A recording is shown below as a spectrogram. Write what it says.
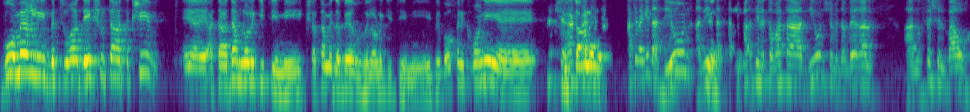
והוא אומר לי בצורה די פשוטה, תקשיב, אה, אתה אדם לא לגיטימי, כשאתה מדבר זה לא לגיטימי, ובאופן עקרוני מותר לו... רק נגיד, הדיון, אני, כן. אני באתי לטובת הדיון שמדבר על הנושא של ברוך,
